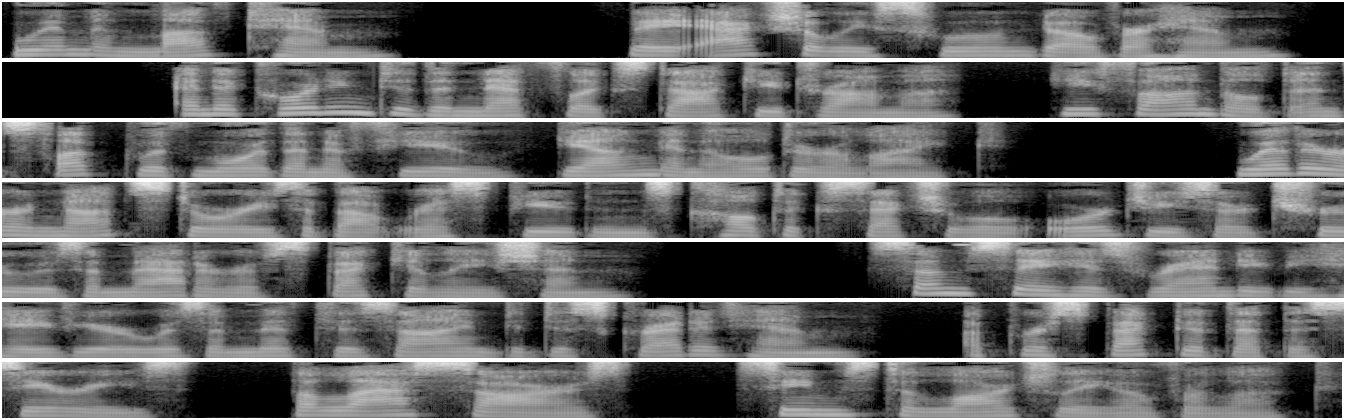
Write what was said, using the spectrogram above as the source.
Women loved him. They actually swooned over him. And according to the Netflix docudrama, he fondled and slept with more than a few, young and older alike. Whether or not stories about Rasputin's cultic sexual orgies are true is a matter of speculation. Some say his randy behavior was a myth designed to discredit him, a perspective that the series, The Last Czars, seems to largely overlook.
